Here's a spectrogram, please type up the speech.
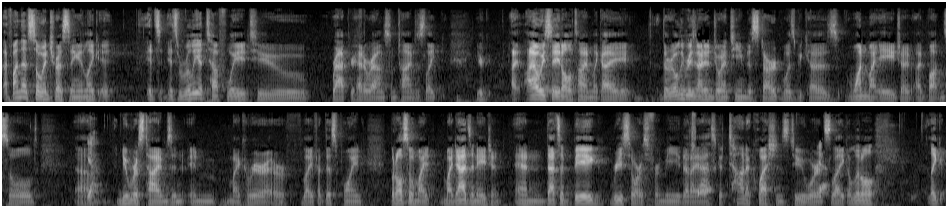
I find that so interesting, and like it, it's it's really a tough way to wrap your head around. Sometimes it's like you're. I, I always say it all the time. Like I, the only reason I didn't join a team to start was because one, my age. I, I've bought and sold um, yeah. numerous times in in my career or life at this point. But also, my my dad's an agent, and that's a big resource for me that sure. I ask a ton of questions to. Where yeah. it's like a little, like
